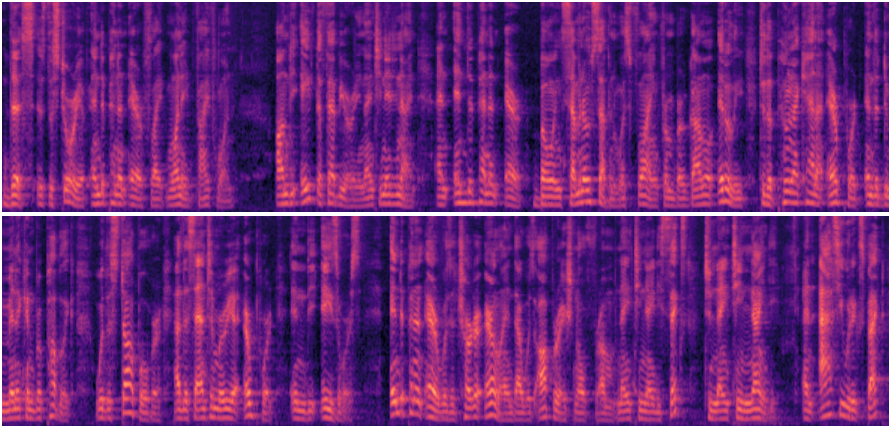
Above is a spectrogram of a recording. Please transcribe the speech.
This is the story of Independent Air Flight 1851. On the 8th of February 1989, an Independent Air Boeing 707 was flying from Bergamo, Italy to the Punta Cana Airport in the Dominican Republic with a stopover at the Santa Maria Airport in the Azores. Independent Air was a charter airline that was operational from 1996 to 1990, and as you would expect,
